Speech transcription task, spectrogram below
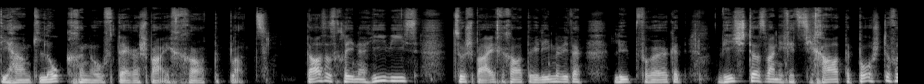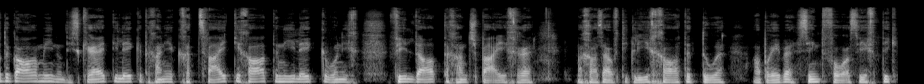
die haben locker noch auf dieser Speicherkarte Platz. Das als kleiner Hinweis zur Speicherkarte, weil immer wieder Leute fragen, wie ist das, wenn ich jetzt die Karte poste von der Garmin und ins Gerät lege, dann kann ich keine zweite Karte einlegen, wo ich viel Daten kann speichern man kann es auf die gleiche Karte tun, aber eben sind vorsichtig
